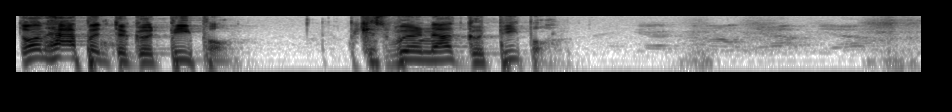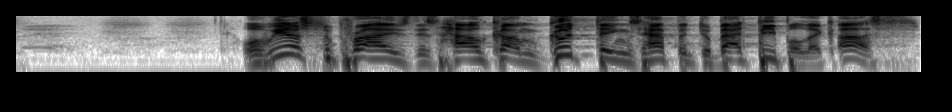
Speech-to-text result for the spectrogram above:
don't happen to good people because we're not good people. What we are surprised is how come good things happen to bad people like us.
